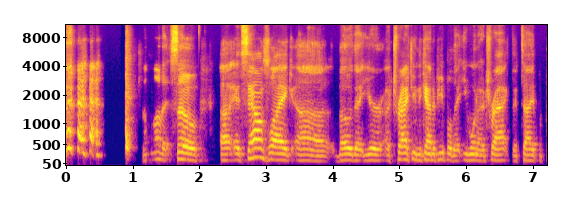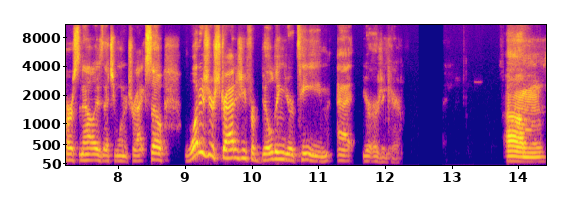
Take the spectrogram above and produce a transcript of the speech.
I love it. So uh, it sounds like, uh, Bo, that you're attracting the kind of people that you want to attract, the type of personalities that you want to attract. So, what is your strategy for building your team at your urgent care? Um,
